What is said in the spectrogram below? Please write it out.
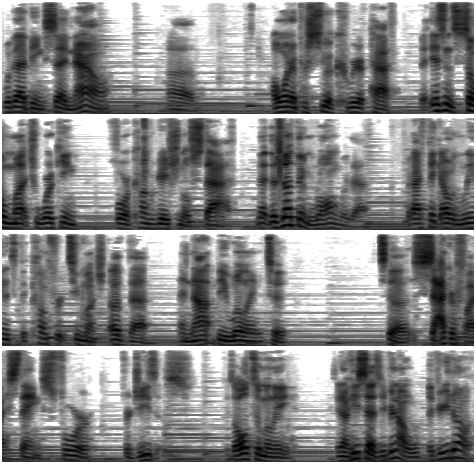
with that being said, now uh, I want to pursue a career path that isn't so much working for congregational staff. There's nothing wrong with that, but I think I would lean into the comfort too much of that and not be willing to to sacrifice things for for Jesus. Because ultimately, you know, he says if you're not if you don't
